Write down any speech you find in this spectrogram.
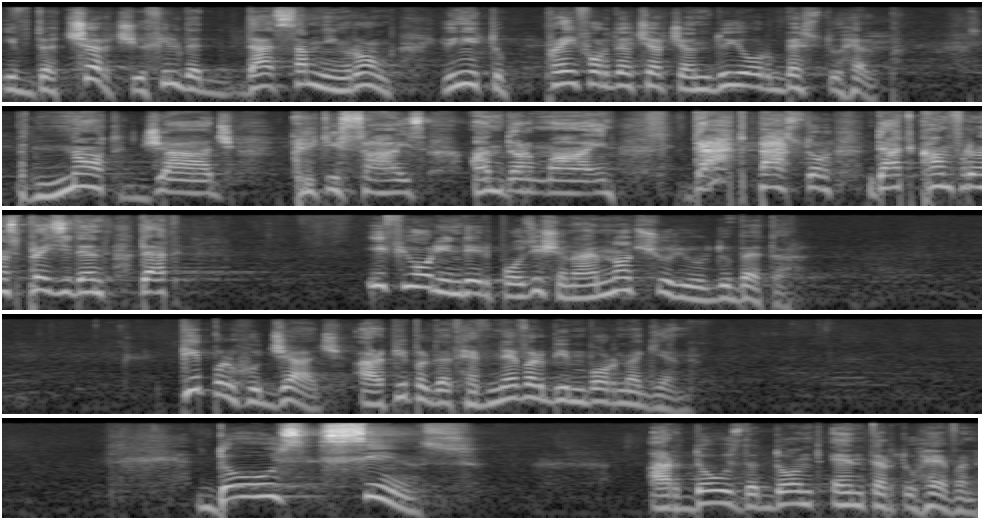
If the church, you feel that that's something wrong, you need to pray for the church and do your best to help but not judge, criticize, undermine that pastor, that conference president, that. If you're in their position, I'm not sure you'll do better. People who judge are people that have never been born again. Those sins are those that don't enter to heaven.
